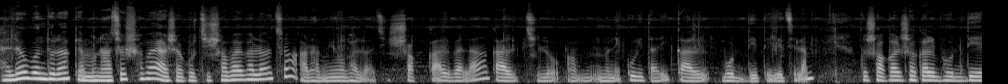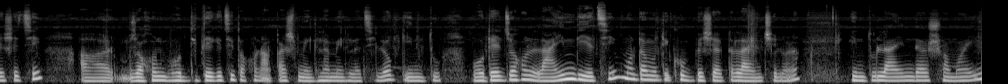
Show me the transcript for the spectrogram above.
হ্যালো বন্ধুরা, কেমন আছো সবাই? আশা করছি সবাই ভালো আছো আর আমিও ভালো আছি। সকালবেলা কাল ছিল মানে কুড়ি তারিখ, কাল ভোট দিতে গেছিলাম। তো সকাল সকাল ভোট দিয়ে এসেছি আর যখন ভোট দিতে গেছি তখন আকাশ মেঘলা মেঘলা ছিল। কিন্তু ভোটের যখন লাইন দিয়েছি, মোটামুটি খুব বেশি একটা লাইন ছিল না। কিন্তু লাইন দেওয়ার সময়ই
